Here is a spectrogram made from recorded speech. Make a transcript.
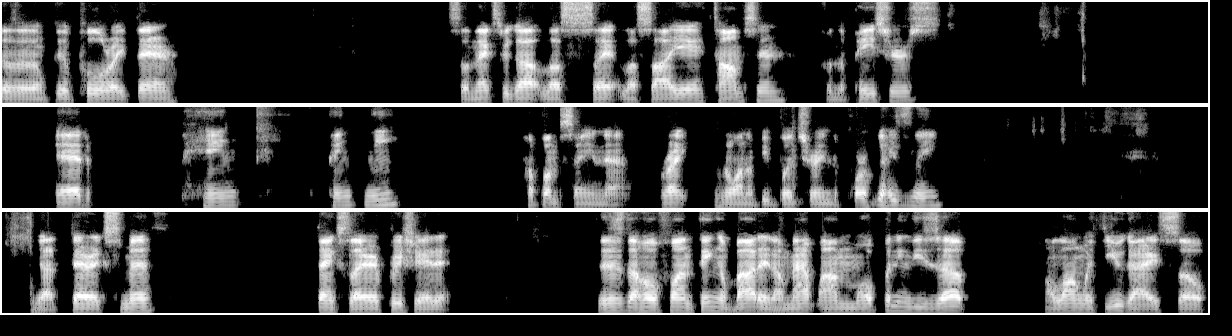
Are a good pull right there. So next we got Lasalle Thompson from the Pacers. Ed Pink Pinkney. Hope I'm saying that right. I don't want to be butchering the poor guy's name. We got Derek Smith. Thanks, Larry. Appreciate it. This is the whole fun thing about it. I'm I'm opening these up along with you guys, so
